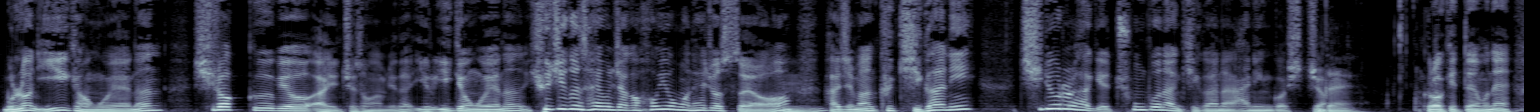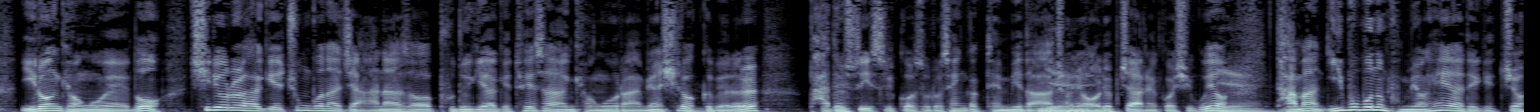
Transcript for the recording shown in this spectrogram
물론 이 경우에는 실업급여 아니 죄송합니다. 이, 이 경우에는 휴직은 사용자가 허용은 해줬어요. 음. 하지만 그 기간이 치료를 하기에 충분한 기간은 아닌 것이죠. 네. 그렇기 때문에 이런 경우에도 치료를 하기에 충분하지 않아서 부득이하게 퇴사한 경우라면 실업급여를 받을 수 있을 것으로 생각됩니다. 예. 전혀 어렵지 않을 것이고요. 예. 다만 이 부분은 분명해야 되겠죠.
